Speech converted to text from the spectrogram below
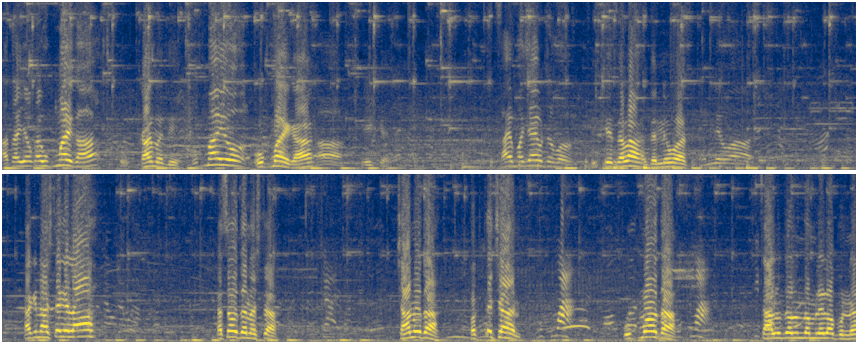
आता यो काय उपमा आहे का? काय माहिती? उपमा आहे हो उपमा आहे का? ठीक आहे. काय मजा येतो मग? ठीक आहे चला धन्यवाद. धन्यवाद. काकी नाश्ता केला? कसा होता नाश्ता? छान होता? फक्त छान? उपमा. उपमा होता? उपमा. चालून चालून दमलेलो आपण ना?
